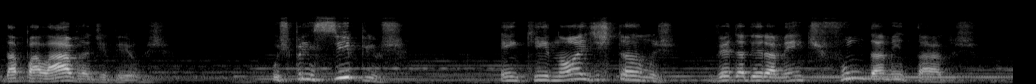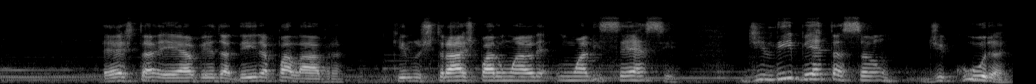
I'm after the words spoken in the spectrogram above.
da palavra de Deus. Os princípios em que nós estamos verdadeiramente fundamentados. Esta é a verdadeira palavra que nos traz para um, alicerce de libertação, de cura,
